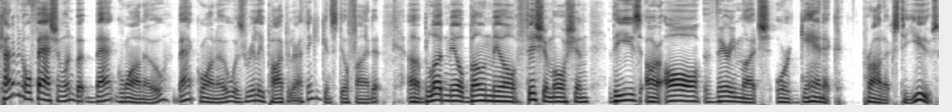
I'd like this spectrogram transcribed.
kind of an old fashioned one, but bat guano. Bat guano was really popular. I think you can still find it. Uh, blood meal, bone meal, fish emulsion. These are all very much organic products to use.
